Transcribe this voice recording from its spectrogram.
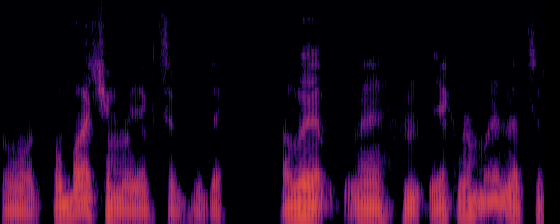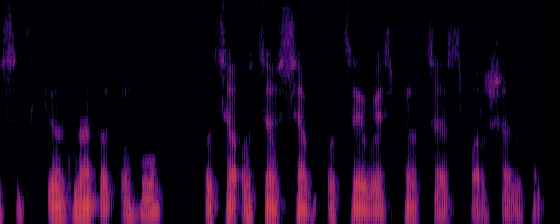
От, побачимо, як це буде. Але, е, як на мене, це все-таки ознака того, оця, оця вся, оцей весь процес з Порошенком.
